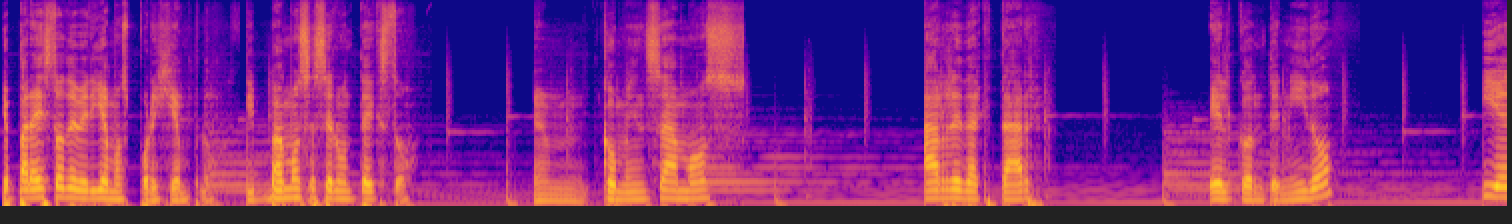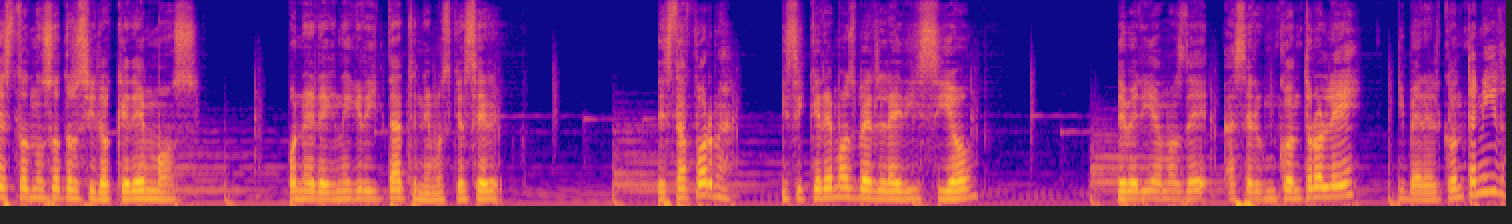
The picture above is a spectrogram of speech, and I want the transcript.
Que para esto deberíamos, por ejemplo, si vamos a hacer un texto, em, comenzamos a redactar el contenido y esto nosotros si lo queremos poner en negrita tenemos que hacer de esta forma. Y si queremos ver la edición, deberíamos de hacer un control E y ver el contenido.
